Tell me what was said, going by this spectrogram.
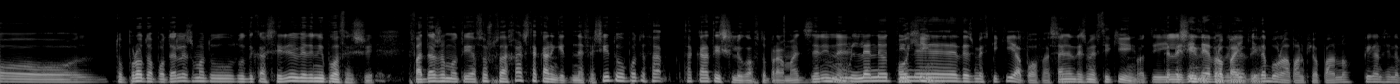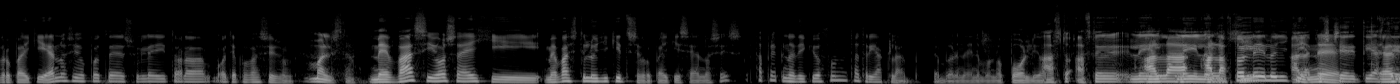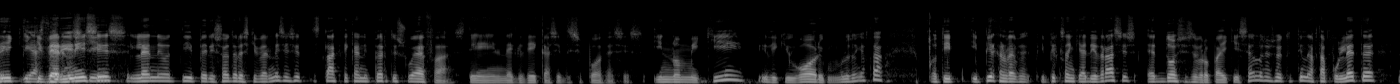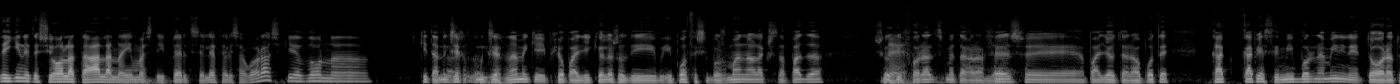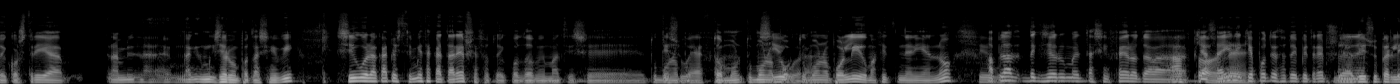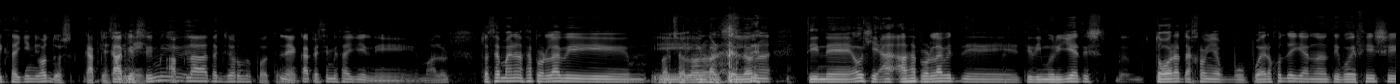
το πρώτο αποτέλεσμα του, του δικαστηρίου για την υπόθεση. Φαντάζομαι ότι αυτός που θα χάσει θα κάνει και την έφεσή του, οπότε θα, θα κρατήσει λίγο αυτό το πράγμα, έτσι δεν είναι; Λένε ότι Όχι. είναι δεσμευτική απόφαση. Θα είναι δεσμευτική. Ότι επειδή Τελεσίδικο είναι ευρωπαϊκή, δηλαδή. δεν μπορούν να πάνε πιο πάνω. Πήγαν στην Ευρωπαϊκή Ένωση, οπότε σου λέει τώρα ότι αποφασίζουν. Μάλιστα. Με βάση όσα έχει, με βάση τη λογική της Ευρωπαϊκής Ένωσης, θα πρέπει να δικαιωθούν τα τρία κλαμπ. Δεν μπορεί να είναι μονοπόλιο. Αυτό, αυτό λέει, αλλά, λέει η λογική, αλλά αυτό λέει η λογική. Αλλά ποιος ναι. ξέρει τι δηλαδή αστερι- οι τι αστερίσκει. κυβερνήσει λένε ότι οι περισσότερες κυβερνήσεις στάχθηκαν υπέρ της UEFA στην εκδίκαση της υπόθεσης. Οι νομικοί, οι δικηγόροι που μιλούσαν για αυτά, ότι υπήρχαν, βέβαια- υπήρξαν και αντιδράσεις εντός της Ευρωπαϊκής Ένωσης ότι τι είναι αυτά που λέτε, δεν γίνεται σε όλα τα άλλα να είμαστε υπέρ της ελεύθερης αγοράς και εδώ να. Κοίτα, μην, ξεχ- ναι. μην ξεχνάμε και οι πιο παλιοί κιόλας ότι η υπόθεση Μποσμάν άλλαξε τα πάντα σε ό,τι Ναι. αφορά τις μεταγραφές ε, παλιότερα. Οπότε κά- κάποια στιγμή μπορεί να μην είναι τώρα το 23, να μην, να, να μην ξέρουμε πότε θα συμβεί. Σίγουρα κάποια στιγμή θα καταρρεύσει αυτό το οικοδόμημα της, ε, του, Της μονοπο- UEFA. το μο- του, μονοπο- Σίγουρα. του μονοπωλίου με αυτή την έννοια εννοώ. Σίγουρα. Απλά δεν ξέρουμε τα συμφέροντα Αυτό, ποια θα είναι ναι. και πότε θα το επιτρέψουν. Δηλαδή η Super League θα γίνει όντως κάποια, Κάποια στιγμή. στιγμή, Απλά δεν ξέρουμε πότε. Ναι, κάποια στιγμή θα γίνει μάλλον. Το θέμα είναι αν θα προλάβει η, η Μπαρτσελώνα. Μπαρτσελώνα την. ε, όχι, α- αν θα προλάβει τη, τη δημιουργία της τώρα τα χρόνια που, που έρχονται για να τη βοηθήσει.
